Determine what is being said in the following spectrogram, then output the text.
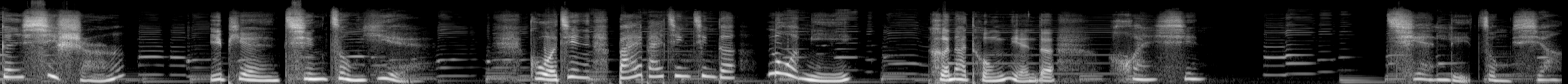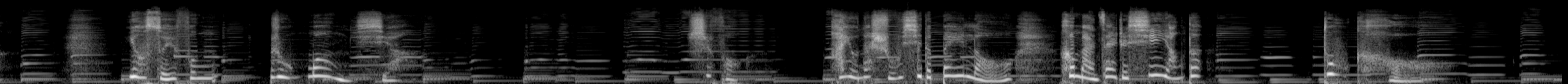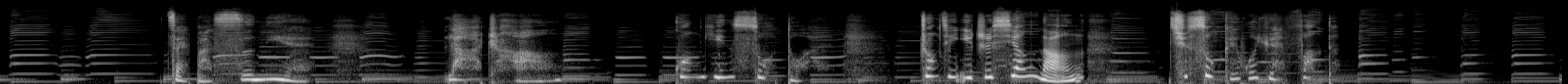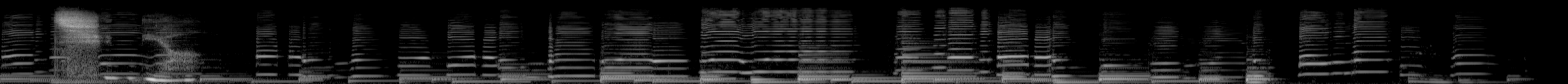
根细绳，一片青粽叶，裹进白白净净的糯米和那童年的欢心。千里粽香，又随风入梦乡。是否还有那熟悉的背篓和满载着夕阳的渡口？再把思念拉长，光阴缩短，装进一只香囊。去送给我远方的亲娘。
